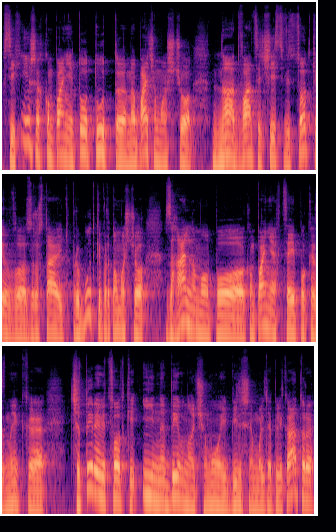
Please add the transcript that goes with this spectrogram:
всіх інших компаній, то тут е, ми бачимо, що на 26% зростають прибутки, при тому, що загальному по компаніях цей показник 4%, е, і не дивно, чому і більше мультиплікатори е,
